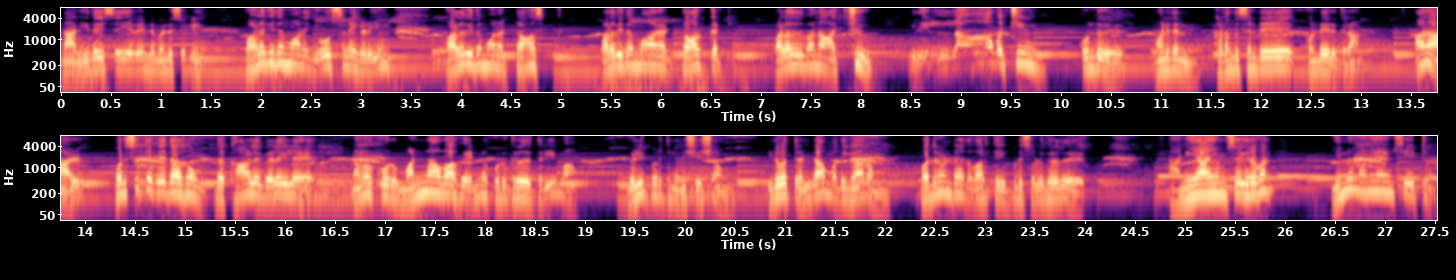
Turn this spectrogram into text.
நான் இதை செய்ய வேண்டும் என்று சொல்லி பலவிதமான யோசனைகளையும் பலவிதமான டாஸ்க் பலவிதமான டார்கெட் பலவிதமான அச்சு இது எல்லாவற்றையும் கொண்டு மனிதன் கடந்து சென்றே கொண்டே இருக்கிறான். ஆனால் பரிசுத்த வேதாகம் இந்த கால வேளையில நமக்கு ஒரு மன்னாவாக என்ன கொடுக்கிறது தெரியுமா? வெளிப்படுத்தின விசேஷம் இருபத்தி ரெண்டாம் அதிகாரம் பதினொன்றாவது வார்த்தை இப்படி சொல்லுகிறது அநியாயம் செய்கிறவன் இன்னும் அநியாயம் செய்யட்டும்.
